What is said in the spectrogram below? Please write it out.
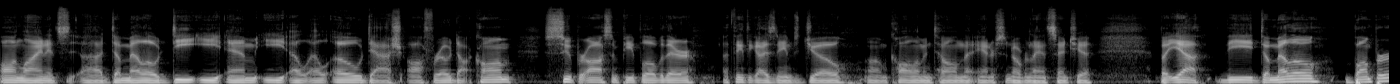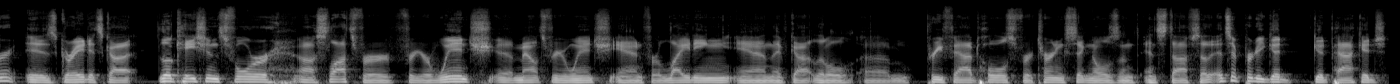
online. It's uh, Demello D E M E L L O dash offroad.com. Super awesome people over there. I think the guy's name's Joe. Um, call him and tell him that Anderson Overland sent you. But yeah, the Demello bumper is great. It's got locations for uh, slots for for your winch, uh, mounts for your winch, and for lighting. And they've got little um, prefabbed holes for turning signals and, and stuff. So it's a pretty good good package.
